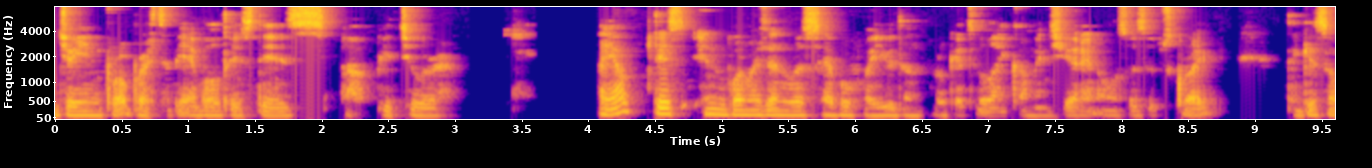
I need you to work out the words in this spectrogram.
join Propers to be able to use this uh, picture I hope this information was helpful for you. Don't forget to like, comment, share, and also subscribe. Thank you so much.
